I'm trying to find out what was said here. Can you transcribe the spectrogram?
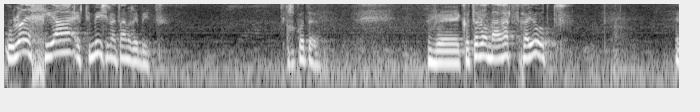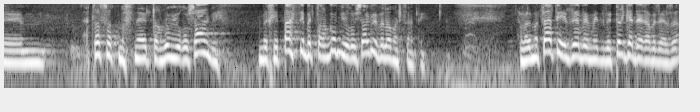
הוא לא החיה את מי שנתן ריבית. כך הוא כותב. וכותב המערץ חיות, אמ, התוספות מפנה את תרגום ירושלמי. וחיפשתי בתרגום ירושלמי ולא מצאתי. אבל מצאתי את זה בפרקי די רבי אליעזר,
